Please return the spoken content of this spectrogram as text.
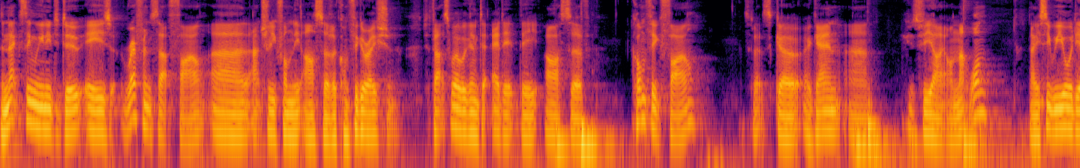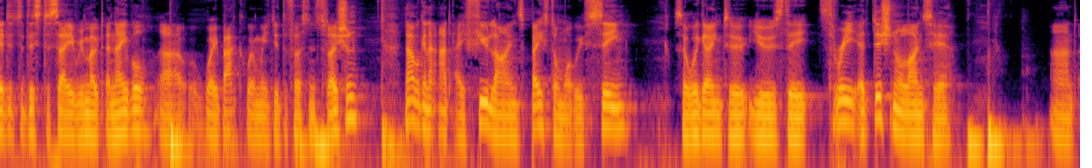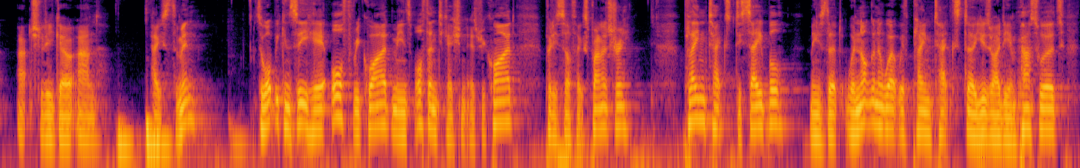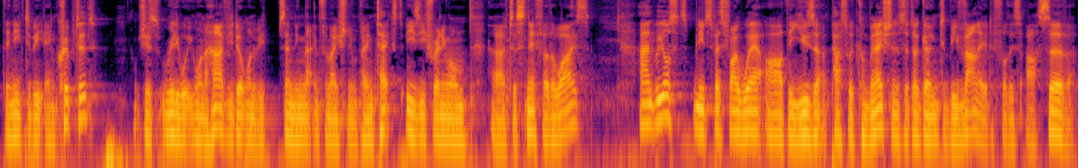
The next thing we need to do is reference that file uh, actually from the rserver configuration. So that's where we're going to edit the rserv config file. So let's go again and use VI on that one. Now you see we already edited this to say remote enable uh, way back when we did the first installation. Now we're going to add a few lines based on what we've seen. So we're going to use the three additional lines here and actually go and paste them in. So what we can see here, auth required means authentication is required. Pretty self-explanatory. Plain text disable means that we're not going to work with plain text uh, user ID and passwords. They need to be encrypted, which is really what you want to have. You don't want to be sending that information in plain text. Easy for anyone uh, to sniff otherwise. And we also need to specify where are the user and password combinations that are going to be valid for this R server.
